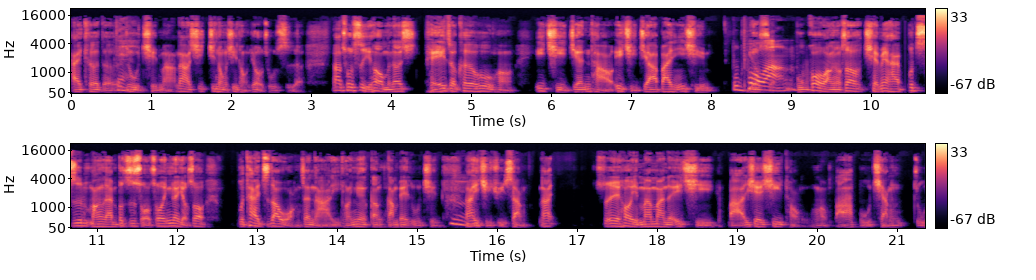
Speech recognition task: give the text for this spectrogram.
骇客的入侵嘛，那系金融系统就有出事了。那出事以后，我们都陪着客户哈，一起检讨，一起加班，一起补破网，补破网。有时候前面还不知茫然不知所措，因为有时候。不太知道网在哪里哈，因为刚刚被入侵，嗯、那一起沮丧，那最后也慢慢的一起把一些系统哦，把它补强，组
